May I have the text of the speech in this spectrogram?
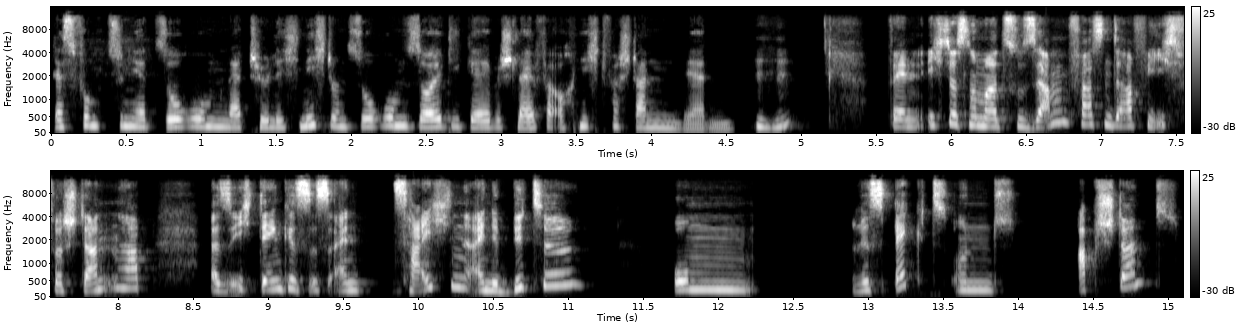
Das funktioniert so rum natürlich nicht und so rum soll die gelbe Schleife auch nicht verstanden werden. Mhm. Wenn ich das nochmal zusammenfassen darf, wie ich es verstanden habe, also ich denke, es ist ein Zeichen, eine Bitte um Respekt und Abstand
